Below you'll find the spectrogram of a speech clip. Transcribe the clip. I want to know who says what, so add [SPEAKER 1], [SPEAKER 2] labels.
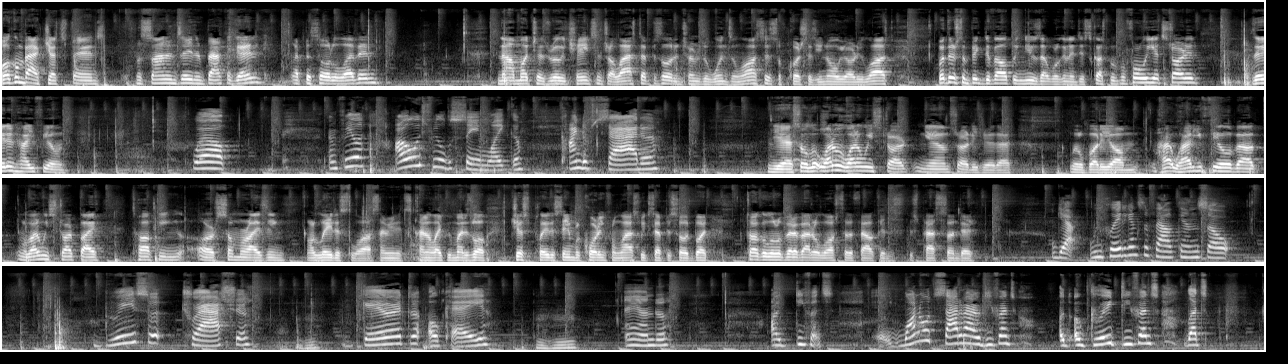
[SPEAKER 1] Welcome back, Jets fans. Hassan and Zayden back again. Episode 11. Not much has really changed since our last episode in terms of wins and losses. Of course, as you know, we already lost. But there's some big developing news that we're going to discuss. But before we get started, Zayden, how you feeling?
[SPEAKER 2] Well, I'm feeling. I always feel the same, like uh, kind of sad.
[SPEAKER 1] Yeah. So look, why don't why don't we start? Yeah, I'm sorry to hear that, little buddy. Um, how how do you feel about? Why don't we start by talking or summarizing our latest loss? I mean, it's kind of like we might as well just play the same recording from last week's episode, but talk a little bit about our loss to the Falcons this past Sunday.
[SPEAKER 2] Yeah, we played against the Falcons, so Breece trash,
[SPEAKER 1] Mhm.
[SPEAKER 2] Garrett okay,
[SPEAKER 1] Mm-hmm.
[SPEAKER 2] and our defense. Know what's sad about our defense? A, a great defense lets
